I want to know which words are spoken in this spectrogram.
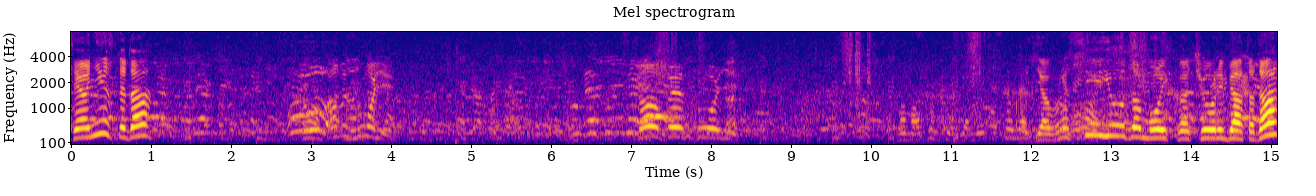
Сіоністи, так? Я в Россию домой хочу, ребята, да?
